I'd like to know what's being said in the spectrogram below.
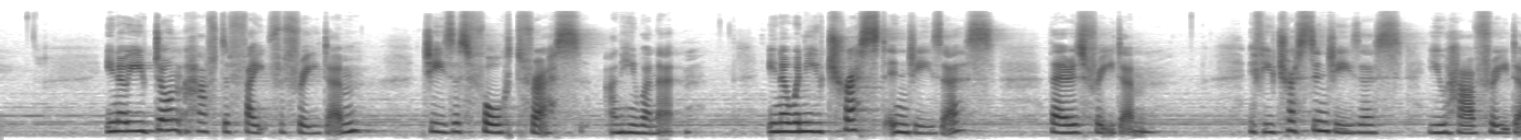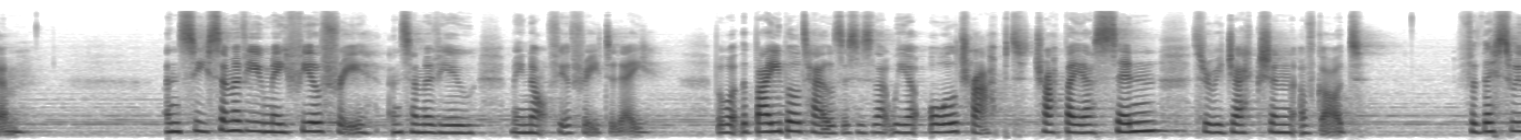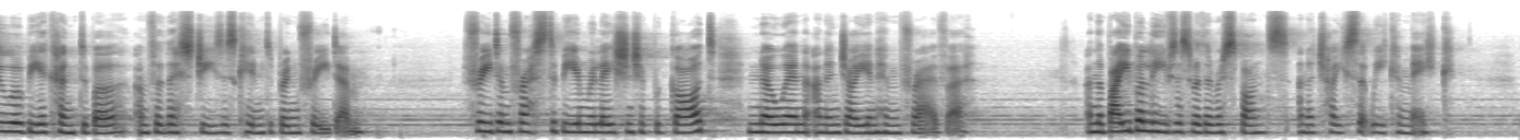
You know, you don't have to fight for freedom. Jesus fought for us and he won it. You know, when you trust in Jesus, there is freedom. If you trust in Jesus, you have freedom. And see, some of you may feel free, and some of you may not feel free today. But what the Bible tells us is that we are all trapped, trapped by our sin through rejection of God. For this we will be accountable, and for this Jesus came to bring freedom. Freedom for us to be in relationship with God, knowing and enjoying Him forever. And the Bible leaves us with a response and a choice that we can make.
